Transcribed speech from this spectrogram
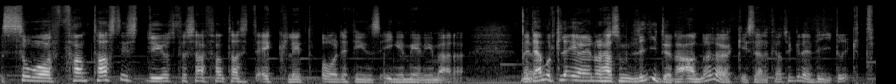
så fantastiskt dyrt för så här fantastiskt äckligt och det finns ingen mening med det. Men däremot är jag de här som lider när andra röker istället för jag tycker det är vidrigt.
